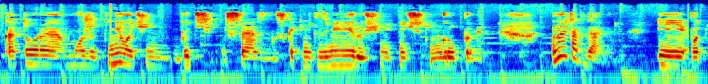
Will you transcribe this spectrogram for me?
которое может не очень быть связано с какими-то доминирующими этническими группами, ну и так далее. И вот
